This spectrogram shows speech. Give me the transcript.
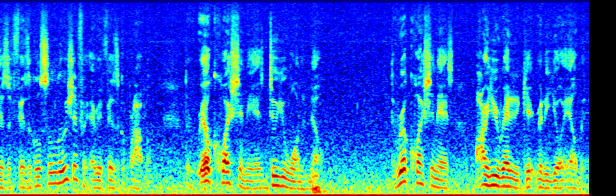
There's a physical solution for every physical problem. The real question is, do you want to know? The real question is, are you ready to get rid of your ailment?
